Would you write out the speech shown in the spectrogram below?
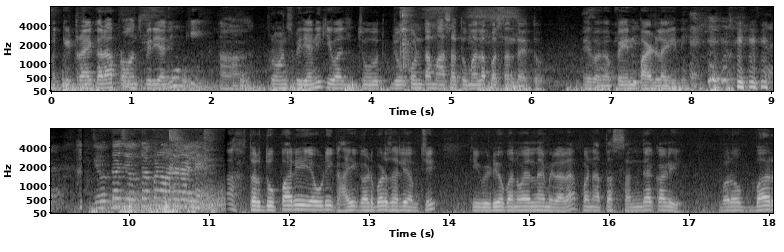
नक्की ट्राय करा प्रॉन्स बिर्याणी हा प्रॉन्स बिर्याणी किंवा जो जो कोणता मासा तुम्हाला पसंत आहे तो. हे बघा पेन पाडला हिने. जेवता जेवता पण ऑर्डर आले तर दुपारी एवढी घाई गडबड झाली आमची की व्हिडिओ बनवायला नाही मिळाला. पण आता संध्याकाळी बरोबर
